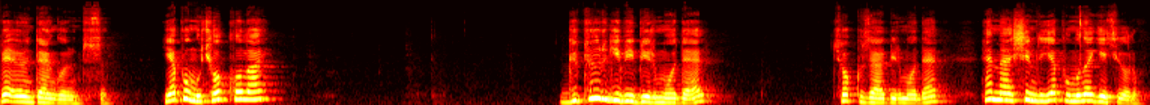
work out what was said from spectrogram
Ve önden görüntüsü. Yapımı çok kolay. Güpür gibi bir model. Çok güzel bir model. Hemen şimdi yapımına geçiyorum.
